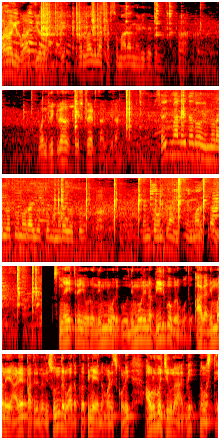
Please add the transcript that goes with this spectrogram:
ಪರವಾಗಿಲ್ವಾ ಜೀವನಕ್ಕೆ ಪರವಾಗಿಲ್ಲ ಸರ್ ಸುಮಾರಾಗಿ ನಡೀತೈತೆ ಹಾಂ. ಒಂದು ವಿಗ್ರಹಕ್ಕೆ ಎಷ್ಟು ರೇಟ್ ತಂತೀರಾ ಸೈಜ್ ಮೇಲೆ ಐತೆ ಅದು ಇನ್ನೂರೈವತ್ತು ನೂರೈವತ್ತು ಮುನ್ನೂರೈವತ್ತು. ಹಾಂ. ಹೆಂಗೆ ತೊಗೊಂಡ್ರ ಹಂಗೆ ಹೆಂಗೆ ಹೆಂಗ್ ಹಂಗೆ ಸ್ನೇಹಿತರೆ ಇವರು ನಿಮ್ಮೂರಿಗೂ ನಿಮ್ಮೂರಿನ ಬೀದಿಗೂ ಬರ್ಬೋದು ಆಗ ನಿಮ್ಮನೆಯ ಹಳೆ ಪಾತ್ರೆಯಲ್ಲಿ ಸುಂದರವಾದ ಪ್ರತಿಮೆಯನ್ನು ಮಾಡಿಸ್ಕೊಳ್ಳಿ. ಅವ್ರಿಗೂ ಜೀವನ ಆಗಲಿ. ನಮಸ್ತೆ.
